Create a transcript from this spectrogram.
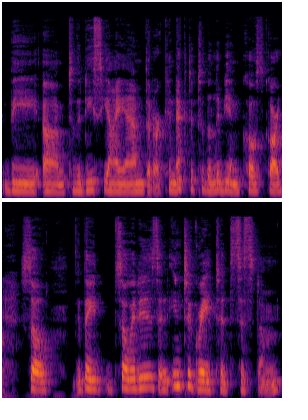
the um, to the DCIM that are connected to the Libyan Coast Guard. So they so it is an integrated system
